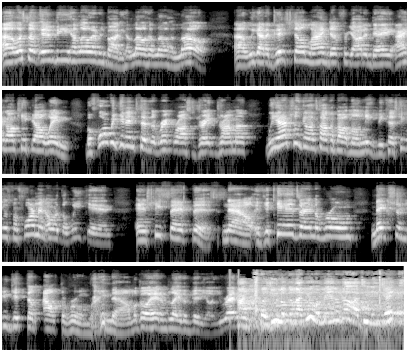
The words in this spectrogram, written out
what's up, Envy? Hello, everybody. Hello, hello, hello. Uh, we got a good show lined up for y'all today. I ain't gonna keep y'all waiting. Before we get into the Rick Ross Drake drama, we actually gonna talk about Mo'Nique because she was performing over the weekend and she said this. Now, if your kids are in the room, make sure you get them out the room right now. I'm gonna go ahead and play the video. You ready? Because you looking like you a man of God, TD Jakes.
